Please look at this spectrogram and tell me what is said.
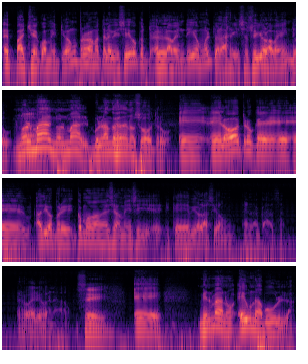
eh, Pacheco admitió en un programa televisivo que él la vendía muerto de la risa. Si yo la vendo. Normal, normal, burlándose de nosotros. Eh, el otro que, adiós, pero ¿cómo van a decir a mí si, que es violación en la casa? Rogelio Genao. Sí. mi hermano, es una burla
